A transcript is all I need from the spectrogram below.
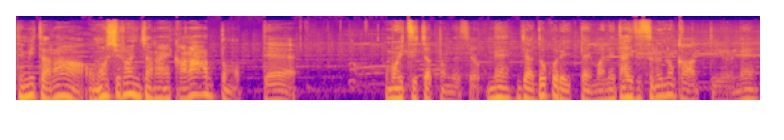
てみたら面白いんじゃないかなと思って思いついちゃったんですよ。ね。じゃあどこで一体マネタイズするのかっていうね。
